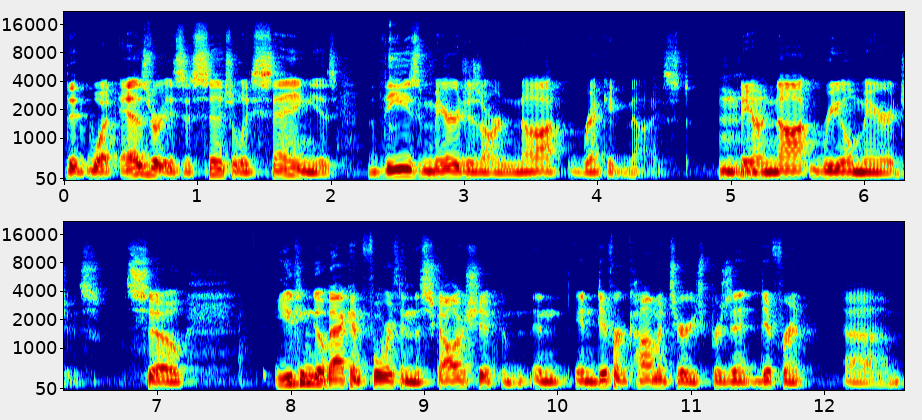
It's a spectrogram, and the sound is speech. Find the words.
that what Ezra is essentially saying is these marriages are not recognized. Mm-hmm. They are not real marriages. So you can go back and forth in the scholarship and in different commentaries present different um,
